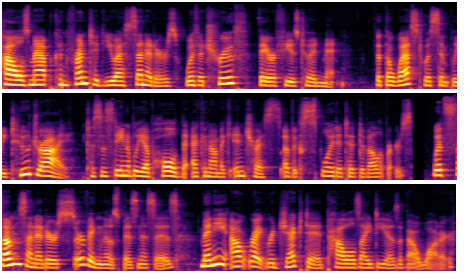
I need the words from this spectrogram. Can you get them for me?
Powell's map confronted U.S. senators with a truth they refused to admit that the West was simply too dry to sustainably uphold the economic interests of exploitative developers. With some senators serving those businesses, many outright rejected Powell's ideas about water.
